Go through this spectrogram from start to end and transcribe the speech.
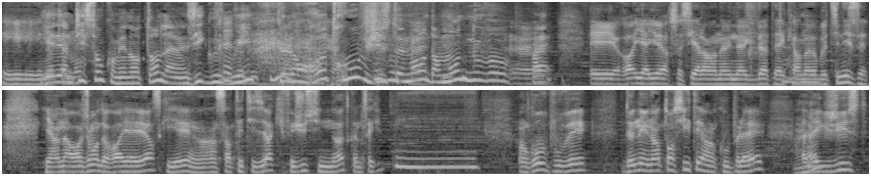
Et Il y a un petit son qu'on vient d'entendre, là, un zigouigoui, que l'on retrouve justement dans Monde Nouveau. Euh, ouais. Et Roy Ayers aussi, alors on a une anecdote avec Arnaud Robotini, il y a un arrangement de Roy Ayers qui est un synthétiseur qui fait juste une note comme ça. Qui... En gros, vous pouvez donner une intensité à un couplet ouais. avec juste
